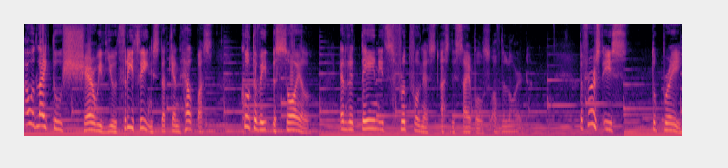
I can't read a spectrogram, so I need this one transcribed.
I would like to share with you three things that can help us cultivate the soil and retain its fruitfulness as disciples of the Lord. The first is to pray.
